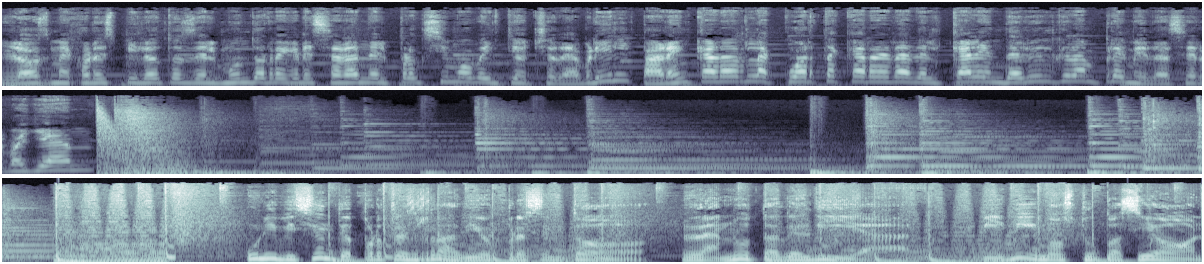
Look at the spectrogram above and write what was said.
Los mejores pilotos del mundo regresarán el próximo 28 de abril para encarar la cuarta carrera del calendario el Gran Premio de Azerbaiyán. Univisión Deportes Radio presentó La Nota del Día. Vivimos tu pasión.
